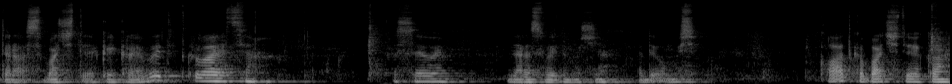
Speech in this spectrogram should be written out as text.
терасу. Бачите, який краєвид відкривається. Красивий. Зараз вийдемо ще, подивимось. Кладка, бачите, яка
